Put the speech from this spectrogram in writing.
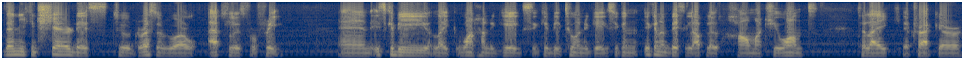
Then you can share this to the rest of the world absolutely for free. And it could be like 100 gigs, it could be 200 gigs. You can you can basically upload how much you want to like a tracker,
